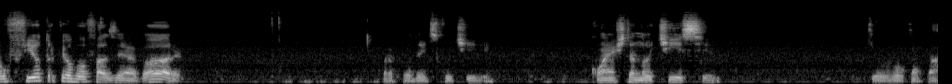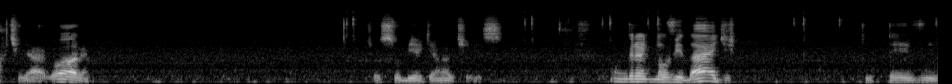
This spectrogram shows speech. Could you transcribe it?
o filtro que eu vou fazer agora, para poder discutir com esta notícia que eu vou compartilhar agora, Deixa eu subir aqui a notícia. Uma grande novidade que teve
